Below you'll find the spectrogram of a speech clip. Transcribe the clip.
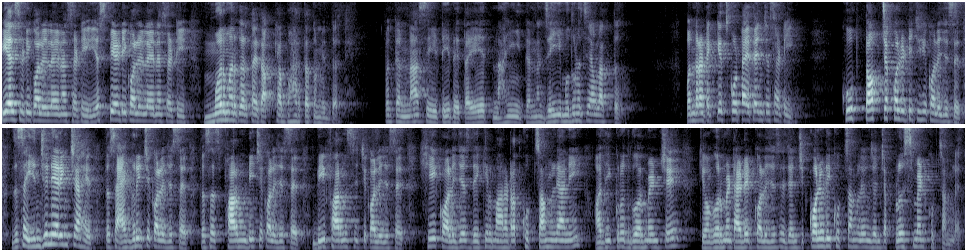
पी एल सी टी कॉलेजला येण्यासाठी एस पी आय टी कॉलेजला येण्यासाठी मरमर करतायत अख्ख्या भारतातून विद्यार्थी. पण त्यांना सी ई टी देता येत नाही. त्यांना जेईमधूनच यावं लागतं. पंधरा टक्केच कोटा आहे त्यांच्यासाठी. खूप टॉपच्या क्वालिटीचे हे कॉलेजेस आहेत. जसं इंजिनिअरिंगचे आहेत तसं ॲग्रीचे कॉलेजेस आहेत तसंच फार्म डीचे कॉलेजेस आहेत बी फार्मसीचे कॉलेजेस आहेत. हे कॉलेजेस देखील महाराष्ट्रात खूप चांगले आणि अधिकृत गव्हर्नमेंटचे किंवा गव्हर्नमेंट ॲडेड कॉलेजेस आहेत ज्यांची क्वालिटी खूप चांगली आहे ज्यांच्या प्लेसमेंट खूप चांगल्या आहेत.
